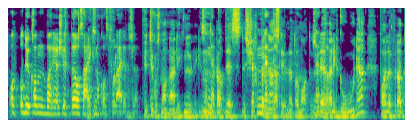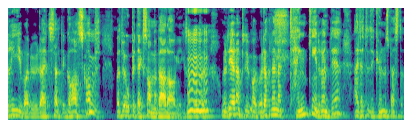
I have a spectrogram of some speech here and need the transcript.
og, og du kan bare slutte, og så er det ikke noe kost for deg, rett og slett. Byttekostnadene er lik null. ikke sant? Nettopp. Det, det skjerper næringslivet dramatisk. Så det er veldig gode for alle, for da driver du deg selv til galskap. Mm. At du er oppe til eksamen hver dag. ikke sant? Mm-hmm. Og det er den, og det er denne tenkingen rundt det er dette til kundens beste.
